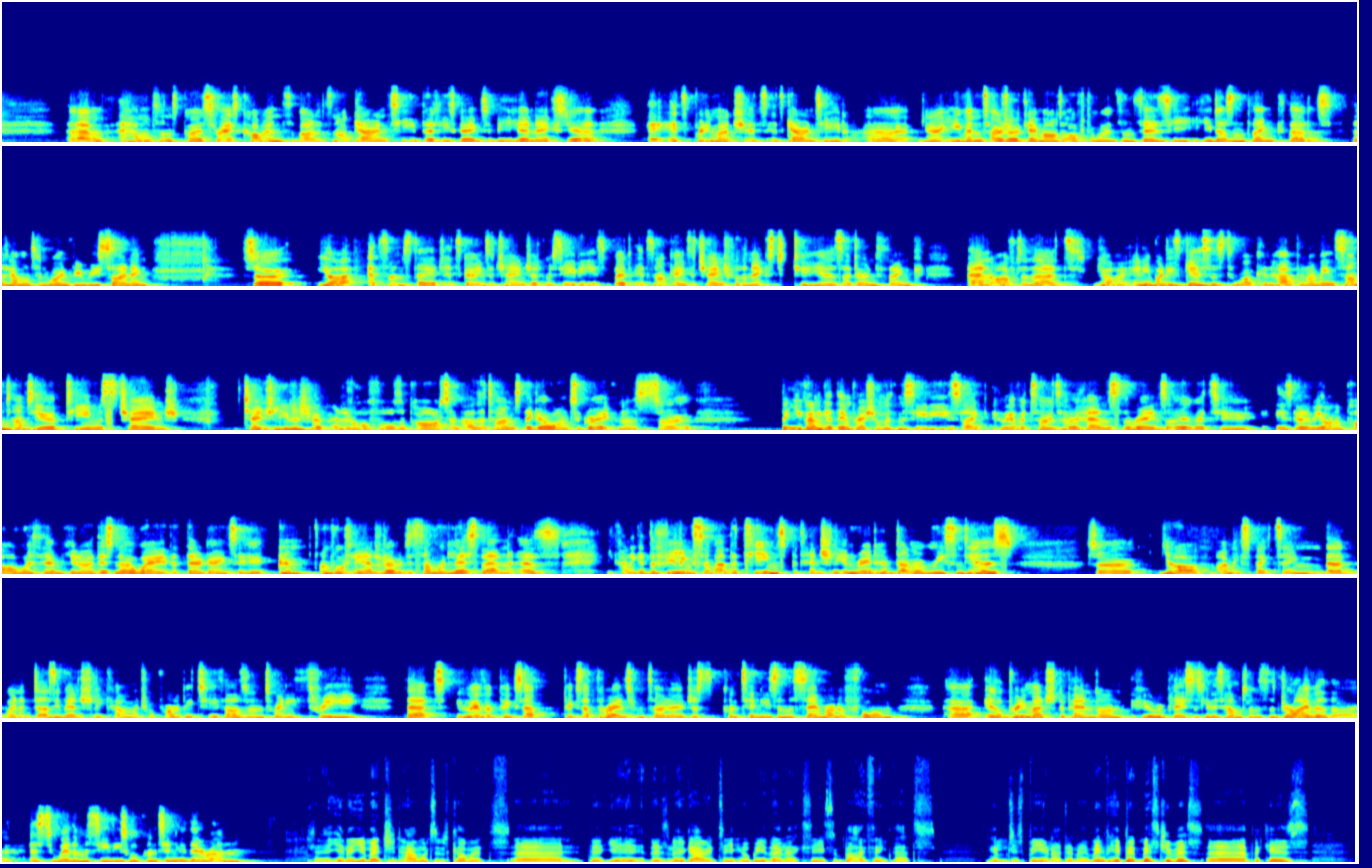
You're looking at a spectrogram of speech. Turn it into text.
Um, Hamilton's post race comments about it's not guaranteed that he's going to be here next year. It's pretty much it's it's guaranteed. Uh, you know, even Toto came out afterwards and says he he doesn't think that that Hamilton won't be re-signing. So yeah, at some stage it's going to change at Mercedes, but it's not going to change for the next two years, I don't think. And after that, yeah, anybody's guess as to what can happen. I mean, sometimes you have teams change change leadership and it all falls apart, and other times they go on to greatness. So but you kind of get the impression with Mercedes, like whoever Toto hands the reins over to is going to be on a par with him. You know, there's no way that they're going to, unfortunately, hand it over to someone less than, as you kind of get the feeling some other teams potentially in red have done in recent years. So yeah, I'm expecting that when it does eventually come, which will probably be 2023, that whoever picks up picks up the reins from Toto just continues in the same run of form. Uh, it'll pretty much depend on who replaces Lewis Hamilton as the driver, though, as to whether Mercedes will continue their run. You know, you mentioned Hamilton's comments uh, that yeah, there's no guarantee he'll be there next season, but I think that's him just being, I don't know, maybe a bit mischievous uh, because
